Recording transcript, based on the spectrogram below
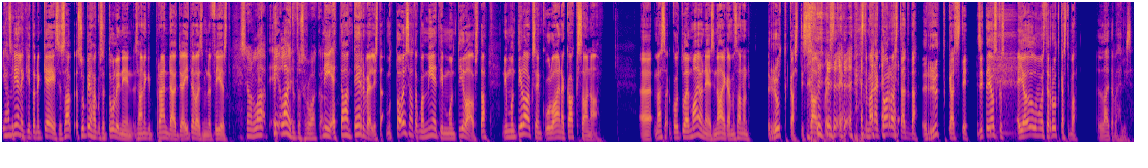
Ihan Sitten- mielenkiintoinen keissi. Supihan kun se tuli, niin se ainakin brändäytyi ja itsellä oli semmoinen fiilis, Se on la, pi, laihdutusruokaa. niin, että tää on terveellistä. Mutta toisaalta kun mä mietin mun tilausta, niin mun tilaukseen kuuluu aina kaksi sanaa. Öö, mä, kun tulee majoneesin aika, mä sanon rutkasti Southwestia. Sitten mä aina korostan tätä rutkasti. Sitten joskus ei ole ollut muista rutkasti, vaan laita vähän lisää.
